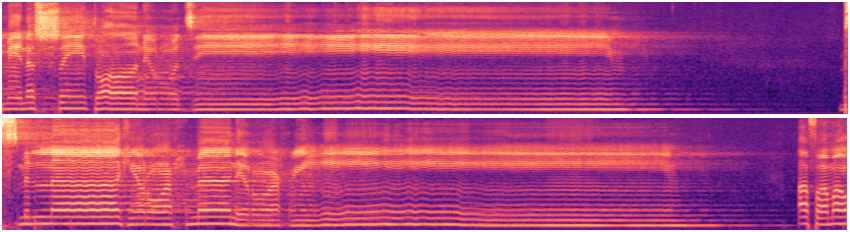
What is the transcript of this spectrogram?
من الشيطان الرجيم بسم الله الرحمن الرحيم. أفمن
